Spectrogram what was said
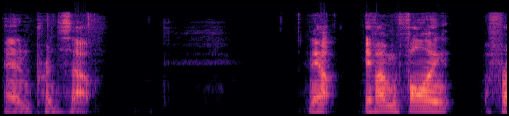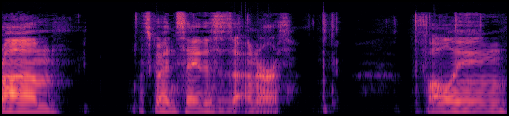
and print this out. Now, if I'm falling from, let's go ahead and say this is on Earth. Falling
